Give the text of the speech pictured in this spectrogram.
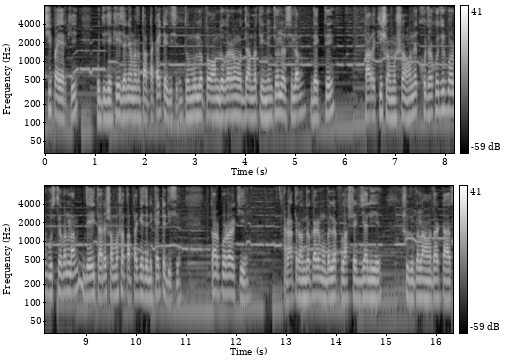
চিপাই আর কি ওইদিকে কে জানি আমাদের তারটা কাইটে দিছে। তো মূলত অন্ধকারের মধ্যে আমরা তিনজন চলে আসছিলাম দেখতে। তার কি সমস্যা? অনেক খোঁজাখুঁজির পর বুঝতে পারলাম যে এই তারের সমস্যা তারটা কে জানি কাইটে দিছে। তারপর আর কি, রাতের অন্ধকারে মোবাইলের ফ্ল্যাশ লাইট জ্বালিয়ে শুরু করলাম আমাদের কাজ।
